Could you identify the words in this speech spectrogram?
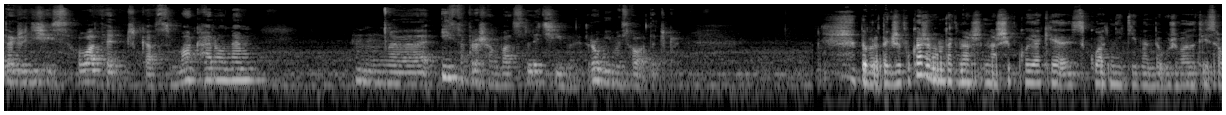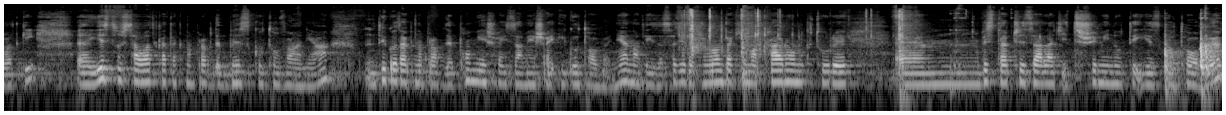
Także dzisiaj sałateczka z makaronem Mm, i zapraszam Was, lecimy, robimy sałateczkę. Dobra, także pokażę Wam tak na, na szybko, jakie składniki będę używała do tej sałatki. E, Jest to sałatka tak naprawdę bez gotowania, tylko tak naprawdę pomieszaj, zamieszaj i gotowe, nie? Na tej zasadzie, także mam taki makaron, który em, wystarczy zalać i 3 minuty i jest gotowy.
